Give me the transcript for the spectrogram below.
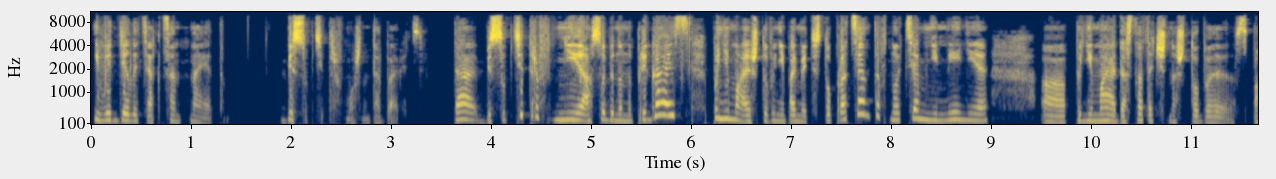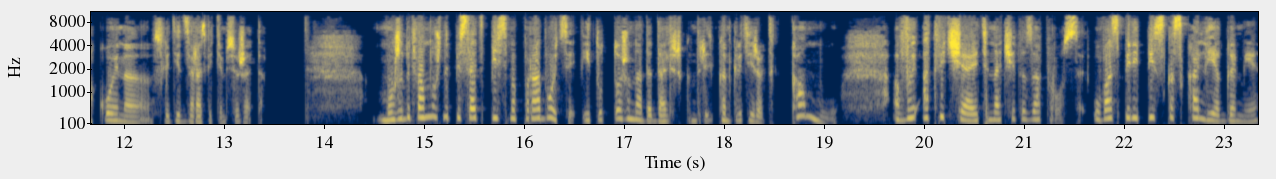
И вы делаете акцент на этом. Без субтитров можно добавить. Да, без субтитров, не особенно напрягаясь, понимая, что вы не поймете 100%, но тем не менее а, понимая достаточно, чтобы спокойно следить за развитием сюжета. Может быть, вам нужно писать письма по работе, и тут тоже надо дальше конкретизировать. Кому? Вы отвечаете на чьи-то запросы. У вас переписка с коллегами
